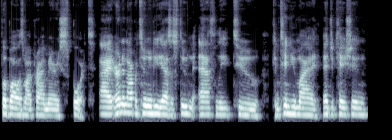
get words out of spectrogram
football was my primary sport. I earned an opportunity as a student athlete to continue my education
